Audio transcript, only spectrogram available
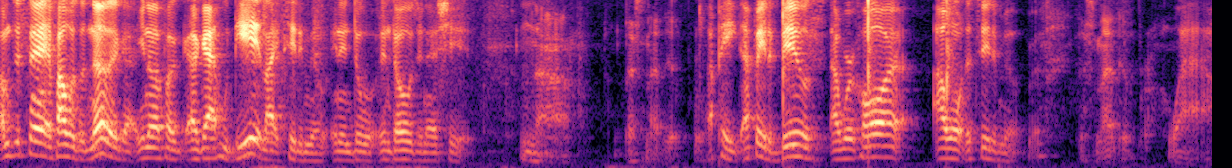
I'm just saying, if I was another guy, you know, if a, a guy who did like titty milk and indulge, indulge in that shit, Nah, that's not it, bro. I pay I pay the bills. I work hard. I want the titty milk, bro. That's not it, bro. Wow.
